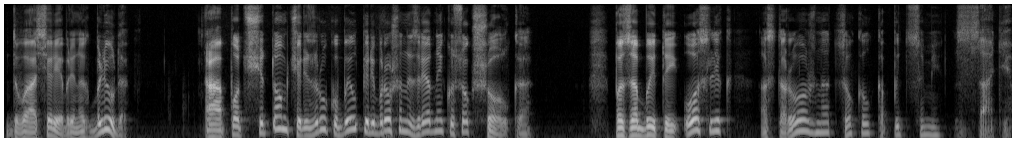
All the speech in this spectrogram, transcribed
два серебряных блюда — а под щитом через руку был переброшен изрядный кусок шелка. Позабытый ослик осторожно цокал копытцами сзади.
